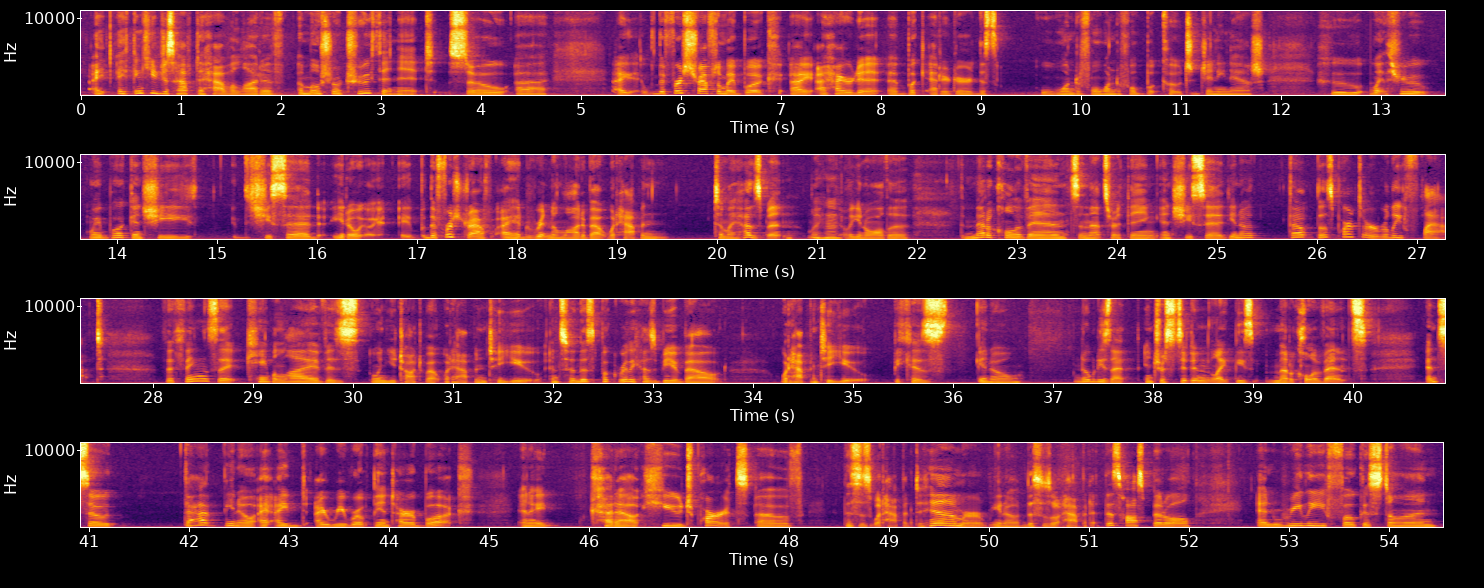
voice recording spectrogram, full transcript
I, I think you just have to have a lot of emotional truth in it. So, uh, I, the first draft of my book, I, I hired a, a book editor, this wonderful, wonderful book coach, Jennie Nash, who went through my book and she she said, you know, the first draft I had written a lot about what happened to my husband, like mm-hmm. you know all the the medical events and that sort of thing. And she said, you know, that those parts are really flat. The things that came alive is when you talked about what happened to you. And so this book really has to be about what happened to you because you know nobody's that interested in like these medical events. And so that you know I, I, I rewrote the entire book and I cut out huge parts of this is what happened to him, or, you know, this is what happened at this hospital, and really focused on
